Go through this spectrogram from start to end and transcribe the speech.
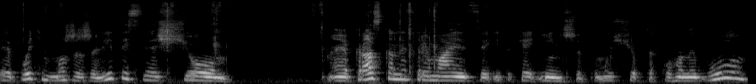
е, потім може жалітися, що е, краска не тримається і таке інше. Тому щоб такого не було, е,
